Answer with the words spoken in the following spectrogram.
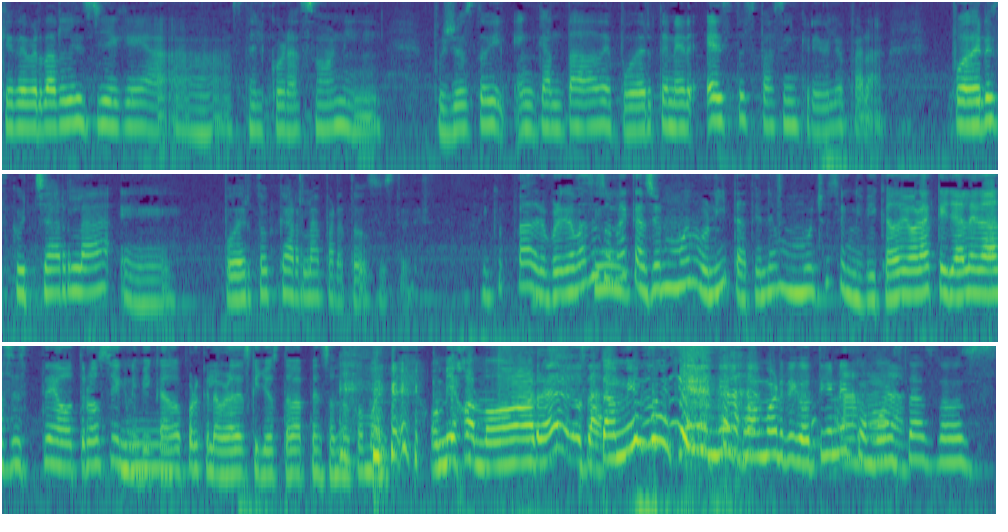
que de verdad les llegue a- a- hasta el corazón y pues yo estoy encantada de poder tener este espacio increíble para poder escucharla, eh, poder tocarla para todos ustedes. Ay, qué padre, porque además es una canción muy bonita, tiene mucho significado y ahora que ya le das este otro significado, porque la verdad es que yo estaba pensando como en Un viejo amor, ¿eh? O sea, También puede ser un viejo amor, digo, tiene como estas dos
